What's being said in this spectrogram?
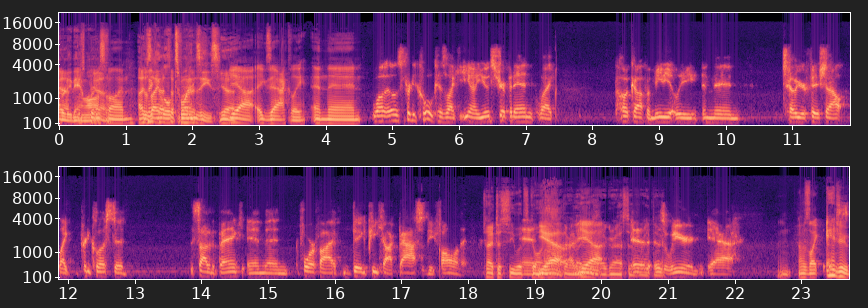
is pretty damn was pretty awesome. fun. I It was like little the twinsies. Yeah. yeah, exactly. And then Well, it was pretty cool because, like, you know, you'd strip it in, like, hook up immediately, and then tow your fish out, like, pretty close to the side of the bank, and then four or five big peacock bass would be following it. Try to see what's And- going Yeah, on. There. I mean- not Yeah. aggressive. It, right it was weird. Yeah. I was like, Andrew,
